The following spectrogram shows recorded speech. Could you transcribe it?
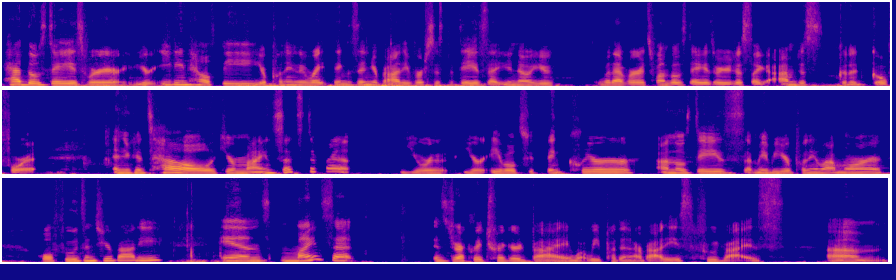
had those days where you're eating healthy you're putting the right things in your body versus the days that you know you whatever it's one of those days where you're just like i'm just gonna go for it. And you can tell like your mindset's different. You're you're able to think clearer on those days that maybe you're putting a lot more whole foods into your body. And mindset is directly triggered by what we put in our bodies food wise um,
